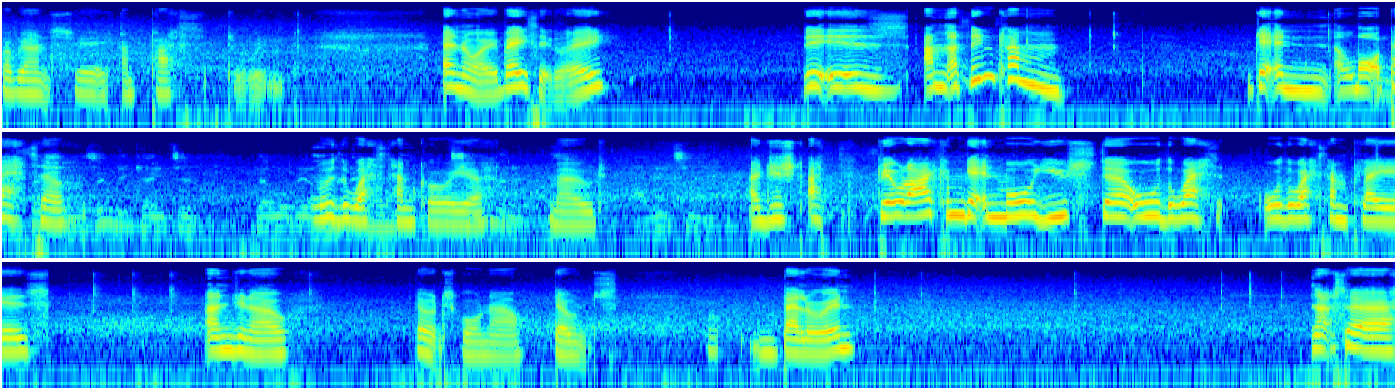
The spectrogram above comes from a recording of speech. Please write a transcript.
Fabianski and pass to read. Anyway, basically, it is. I'm, I think I'm getting a lot better As indicated, there will be with the West Ham career mode. I just I feel like I'm getting more used to all the West all the West Ham players, and you know, don't score now, don't. Bellerin. That's uh,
